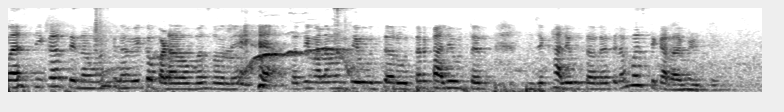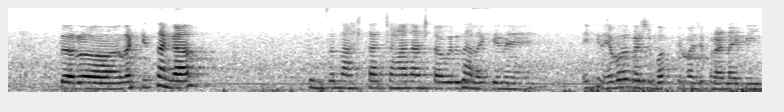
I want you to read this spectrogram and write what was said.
मस्ती करते ना मग तिला मी कपडावर बसवले. तर ती मला म्हणते उतर उतर खाली उतर. म्हणजे खाली उतरलं तिला मस्ती करायला मिळते तर नक्कीच सांगा तुमचा नाश्ता चहा नाश्ता वगैरे झाला की नाही? आहे की नाही बघा कशी बघते माझी प्रणवी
